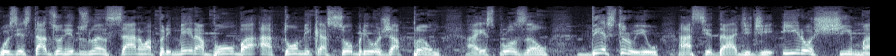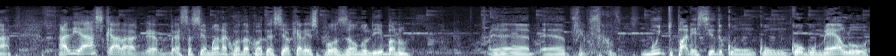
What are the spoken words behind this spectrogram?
os Estados Unidos lançaram a primeira bomba atômica sobre o Japão. A explosão destruiu a cidade de Hiroshima. Aliás, cara, essa semana, quando aconteceu aquela explosão no Líbano, é, é, fico, fico muito parecido com, com um cogumelo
